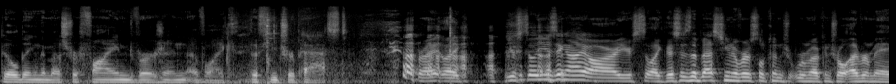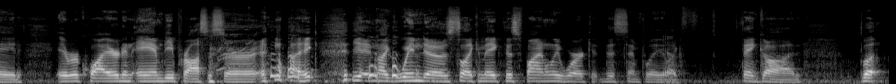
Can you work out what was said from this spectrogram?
building the most refined version of like the future past? right? Like you're still using IR. You're still like this is the best universal con- remote control ever made. It required an AMD processor and like yeah, and like Windows to like make this finally work this simply. Yeah. Like, thank God. But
